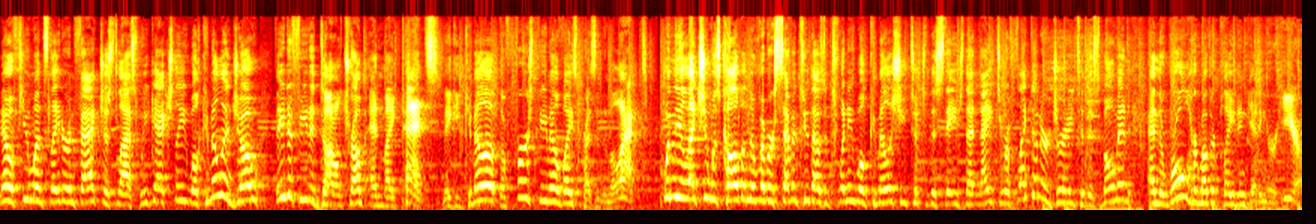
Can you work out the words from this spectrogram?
Now, a few months later, in fact, just last week actually, well, Kamala and Joe, they defeated Donald Trump and Mike Pence, making Kamala the first female vice president elect. When the election was called on November 7, 2020, well, Kamala, she took to the stage that night to reflect on her journey to this moment and the role her mother played in getting her here.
